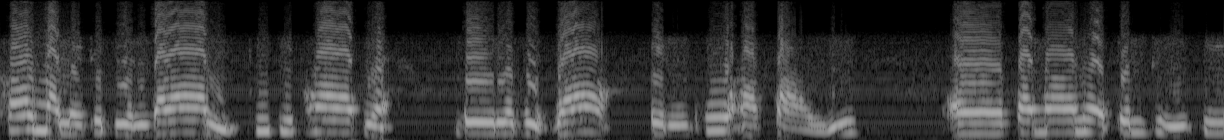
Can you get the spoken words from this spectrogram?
เข้ามาในทะเบียนบ้านที่พิพาทเนี่ยโดยระบุว่าเป็นผู้อาศัยเอ่อต่อมาเนี่ยจนถึงปี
